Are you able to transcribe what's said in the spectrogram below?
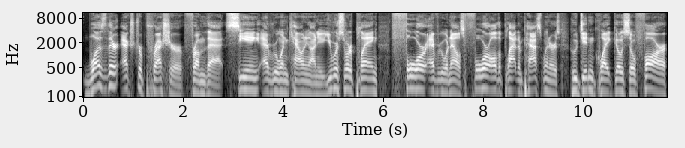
was there extra pressure from that seeing everyone counting on you? You were sort of playing for everyone else for all the platinum pass winners who didn't quite go so far.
